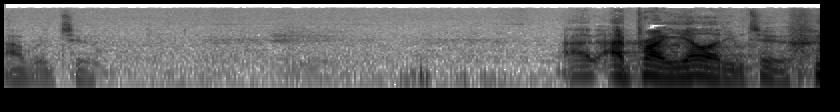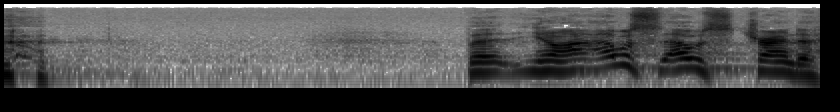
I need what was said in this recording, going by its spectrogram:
I would too. I'd probably yell at him too. But you know, I, I, was I was trying to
